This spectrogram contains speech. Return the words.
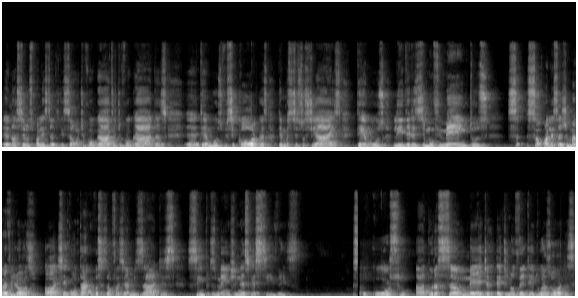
É, nós temos palestrantes que são advogados, advogadas, é, temos psicólogas, temos ciências sociais, temos líderes de movimentos. S são palestrantes maravilhosos. Olha, sem contar que vocês vão fazer amizades simplesmente inesquecíveis. O curso, a duração média é de 92 horas,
